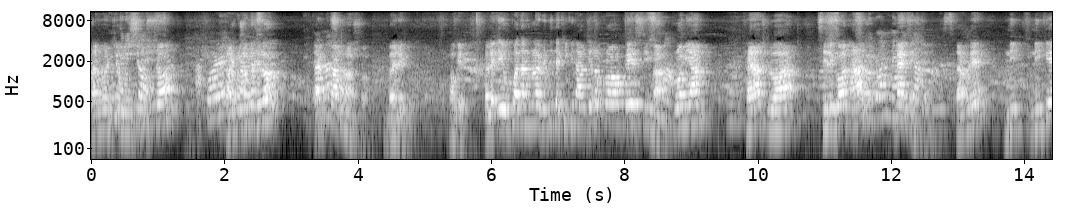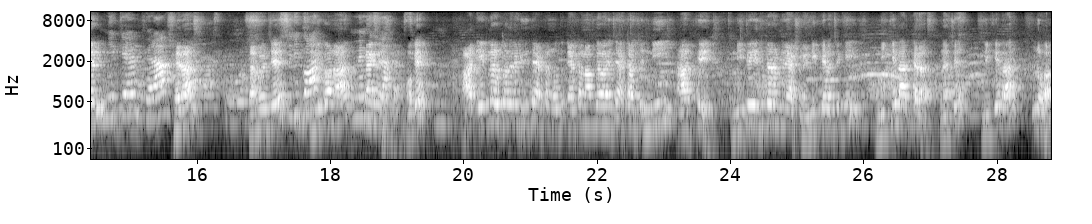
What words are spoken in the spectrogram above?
তারপর হচ্ছে উনত্রিশশো। তারপরে কত ছিল? একান্নশো। ভেরি গুড ওকে তাহলে এই উপাদানগুলোর ভিত্তিতে কি কি নাম ছিল? প্রোফেসিমা ক্রোমিয়াম ফেরাস লোহা সিলিকন আর ম্যাগনেসিয়াম। তারপরে নিকেল নিকেল ফেরাস ফেরাস তারপর হচ্ছে সিলিকন, আর। ম্যাগনেসিয়াম। ওকে আর এগুলোর উপাদানের ভিত্তিতে একটা নতুন একটা নাম দেওয়া হয়েছে, একটা হচ্ছে নি আর ফে নিফে এই দুটোর মিলে একসঙ্গে। নিফে হচ্ছে কি? নিকেল আর ফেরাস। মানে হচ্ছে নিকেল আর লোহা।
